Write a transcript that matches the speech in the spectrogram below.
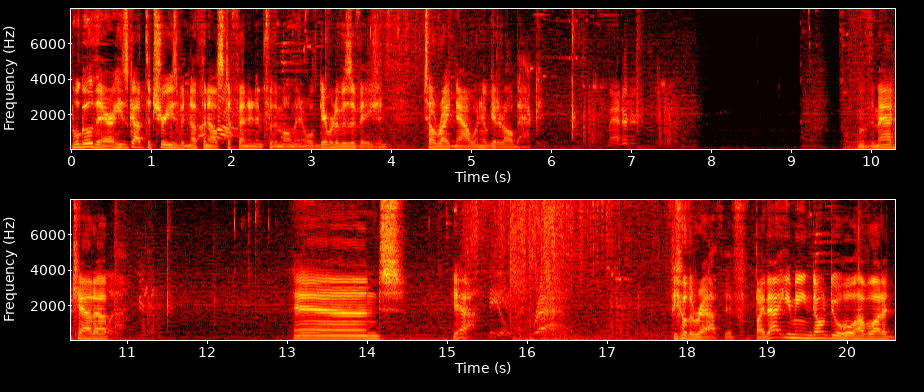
We'll go there. He's got the trees, but nothing else defending him for the moment. We'll get rid of his evasion till right now when he'll get it all back. Commander. Move the Mad Cat up. And yeah, Feel my wrath. Feel the wrath. If by that you mean don't do a whole hell of a lot of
